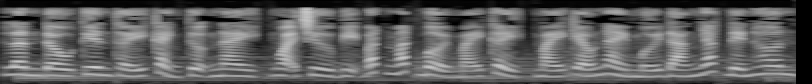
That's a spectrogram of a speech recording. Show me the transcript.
Lần đầu tiên thấy cảnh tượng này, ngoại trừ bị bắt mắt bởi máy cày, máy kéo này mới đáng nhắc đến hơn.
